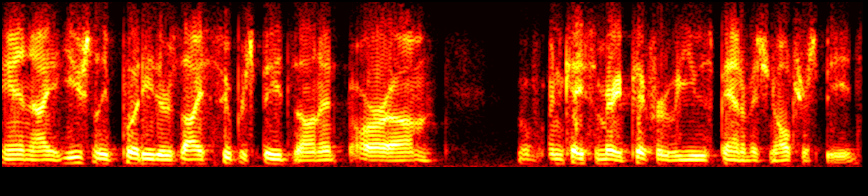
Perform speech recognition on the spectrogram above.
and I usually put either Zeiss Super Speeds on it or um, in case of Mary Pickford, we use Panavision Ultra Speeds.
